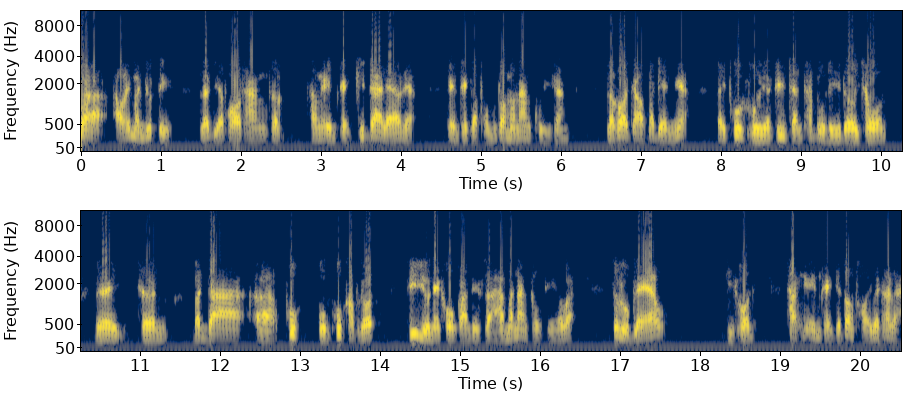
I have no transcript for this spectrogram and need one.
ว่าเอาให้มันยุติ แล้วเดี๋ยวพอทางทาง MTEC คิดได้แล้วเนี่ย MTEC กับผมต้องมานั่งคุยกัน แล้วก็จะเอาประเด็นเนี้ยไปพูดคุยกันที่จันทบุรีโดยโชนโดยเชิญบรรดาผู้กลุ่มผู้ขับรถที่อยู่ในโครงการศึกษามานั่งถกเถียงว่า สรุปแล้วกี่คนทาง MTEC จะต้องถอยไปเท่าไหร่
